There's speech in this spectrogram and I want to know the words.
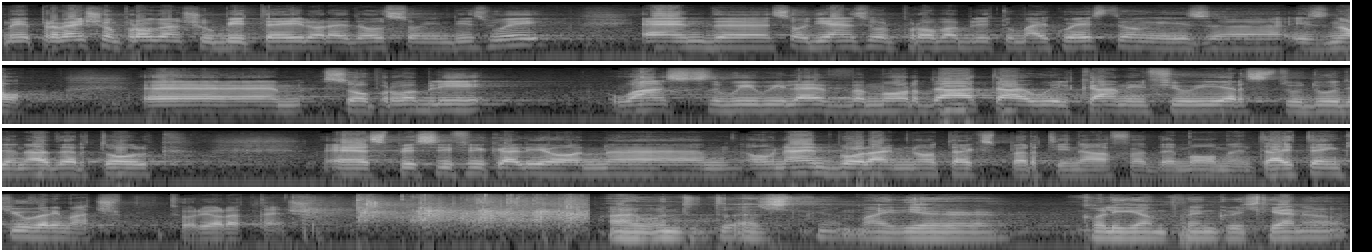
prevention program should be tailored also in this way. And uh, so the answer probably to my question is, uh, is no. Um, so probably once we will have more data, we'll come in a few years to do another talk uh, specifically on, um, on handball. I'm not expert enough at the moment. I thank you very much for your attention. I wanted to ask my dear colleague and friend Cristiano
